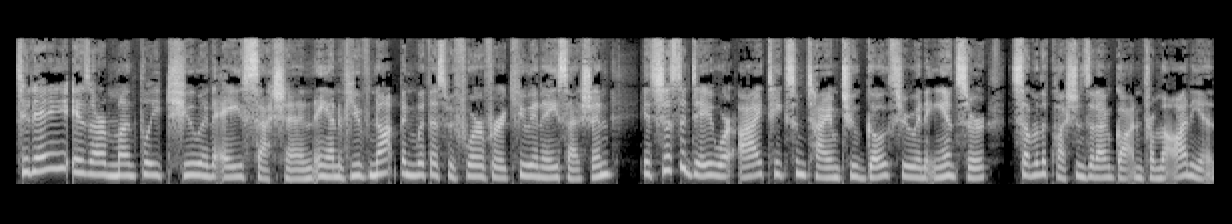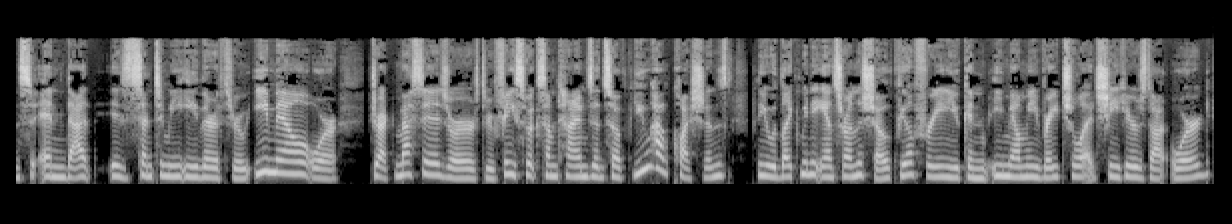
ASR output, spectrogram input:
Today is our monthly Q&A session, and if you've not been with us before for a Q&A session, it's just a day where I take some time to go through and answer some of the questions that I've gotten from the audience, and that is sent to me either through email or direct message or through Facebook sometimes. And so if you have questions that you would like me to answer on the show, feel free. You can email me, rachel at shehears.org.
